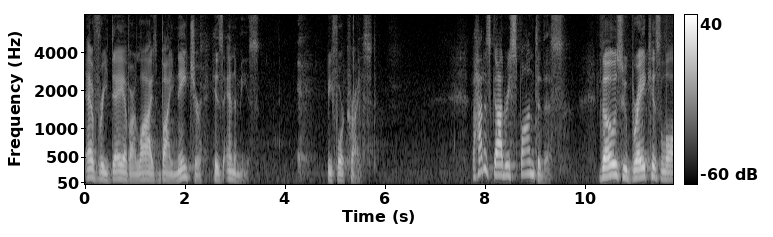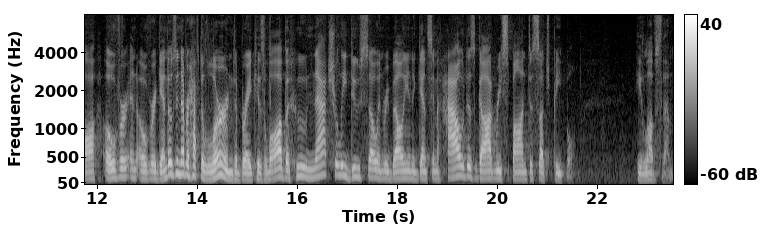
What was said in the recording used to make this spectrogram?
every day of our lives by nature his enemies before Christ. how does God respond to this? Those who break his law over and over again, those who never have to learn to break his law, but who naturally do so in rebellion against him, how does God respond to such people? He loves them.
